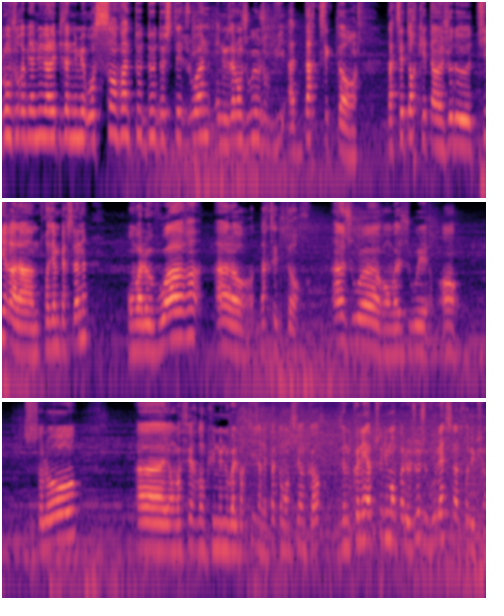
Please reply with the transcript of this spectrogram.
Bonjour et bienvenue dans l'épisode numéro 122 de Stage 1 et nous allons jouer aujourd'hui à Dark Sector. Dark Sector qui est un jeu de tir à la troisième personne. On va le voir. Alors, Dark Sector, un joueur, on va jouer en solo. Euh, et on va faire donc une nouvelle partie, j'en ai pas commencé encore. Je ne connais absolument pas le jeu, je vous laisse l'introduction.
